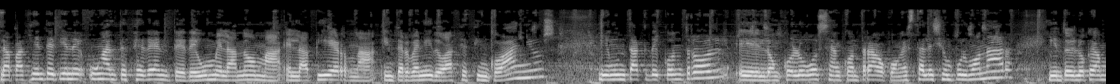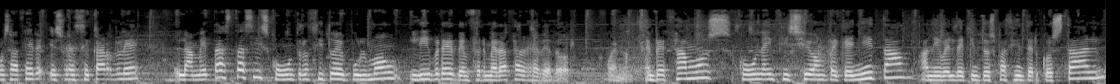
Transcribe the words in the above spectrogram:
La paciente tiene un antecedente de un melanoma en la pierna intervenido hace cinco años y en un TAC de control el oncólogo se ha encontrado con esta lesión pulmonar y entonces lo que vamos a hacer es resecarle la metástasis con un trocito de pulmón libre de enfermedad alrededor. Bueno, empezamos con una incisión pequeñita a nivel de quinto espacio intercostal.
